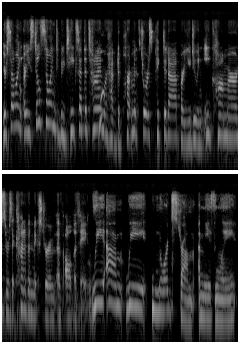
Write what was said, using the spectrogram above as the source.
you're selling are you still selling to boutiques at the time or have department stores picked it up are you doing e-commerce or is it kind of a mixture of, of all the things we um we nordstrom amazingly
